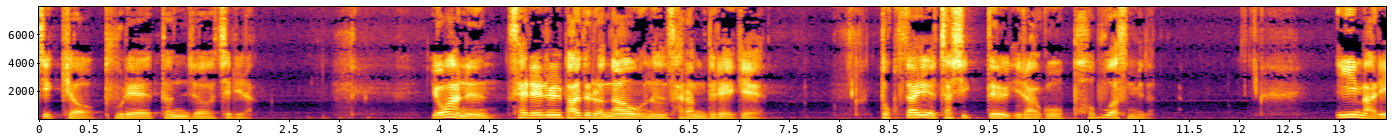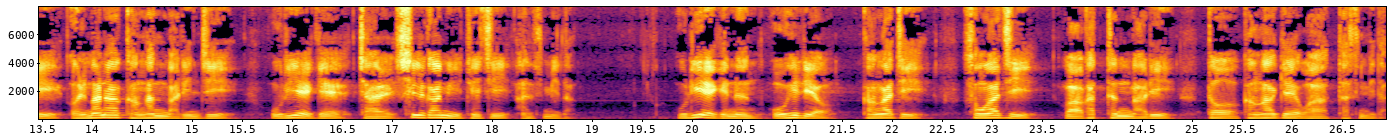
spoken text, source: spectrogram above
찍혀 불에 던져지리라. 요한은 세례를 받으러 나오는 사람들에게 독사의 자식들이라고 퍼부었습니다. 이 말이 얼마나 강한 말인지 우리에게 잘 실감이 되지 않습니다. 우리에게는 오히려 강아지, 송아지와 같은 말이 더 강하게 와 닿습니다.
